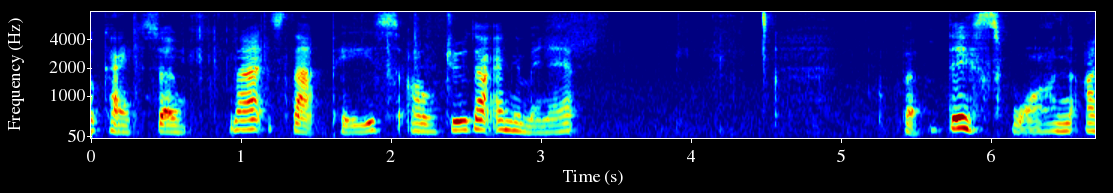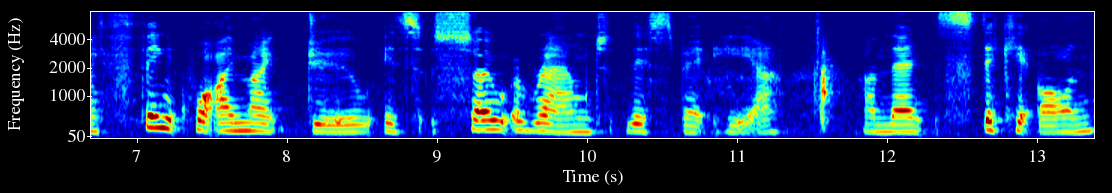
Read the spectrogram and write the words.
Okay, so that's that piece. I'll do that in a minute. but this one I think what I might do is sew around this bit here and then stick it on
